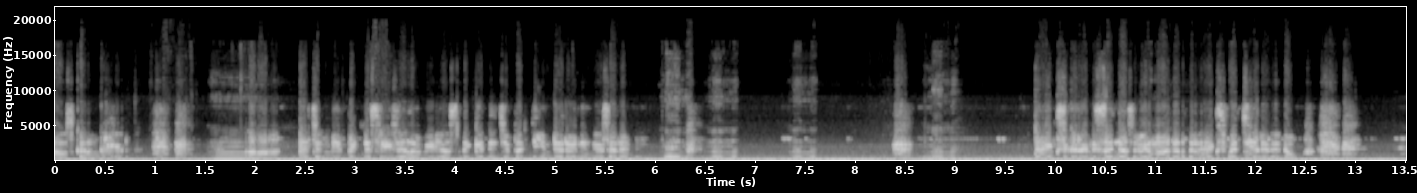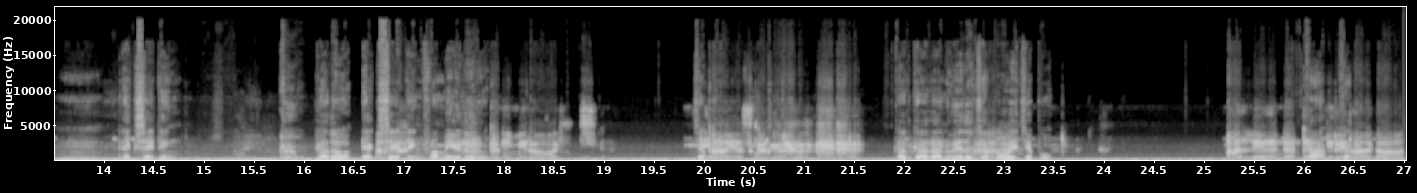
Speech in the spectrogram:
నమస్కారం యాక్చువల్లీ మీరు పెట్టిన శ్రీశైలం వీడియోస్ దగ్గర నుంచి ప్రతి ఇంటర్వ్యూ నేను చూసానండి నాన్న నాన్న నాన్న థ్యాంక్స్ గురు. నిజంగా అసలు మీరు మాట్లాడుతున్న ఎక్స్పెక్ట్ చేయలేదు ఎక్సైటింగ్ కాదు ఎక్సైటింగ్ ఫ్రమ్ ఏలూరు. కానీ మీరు చెప్పు. కాదు కాదురా నువ్వేదో చెప్పు చెప్పు. లేదండి. అంటే మీరు ఇలాగా.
